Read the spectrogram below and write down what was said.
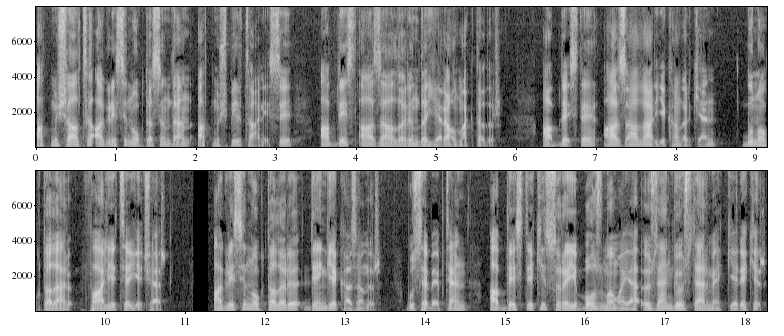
66 agresi noktasından 61 tanesi abdest azalarında yer almaktadır. Abdeste azalar yıkanırken bu noktalar faaliyete geçer. Agresi noktaları denge kazanır. Bu sebepten abdestteki sırayı bozmamaya özen göstermek gerekir.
